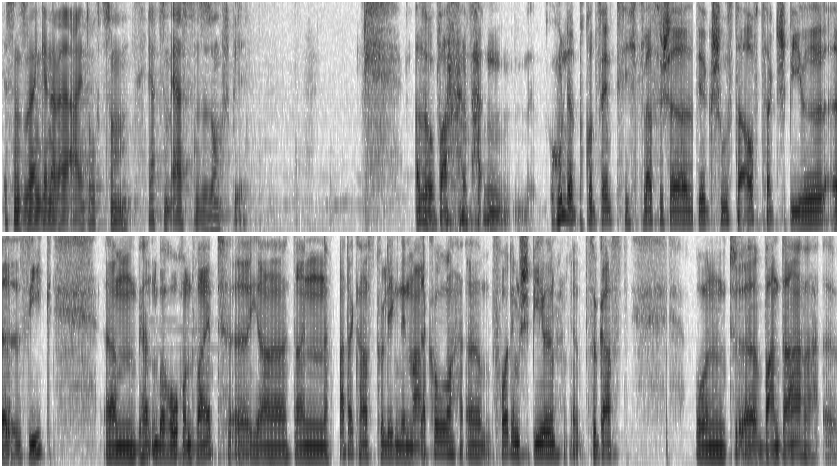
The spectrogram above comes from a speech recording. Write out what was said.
ist dann so dein genereller Eindruck zum, ja, zum ersten Saisonspiel? Also war, war ein hundertprozentig klassischer Dirk Schuster Auftaktspiel-Sieg. Äh, ähm, wir hatten bei Hoch und Weit äh, ja deinen Patercast-Kollegen, den Marco, äh, vor dem Spiel äh, zu Gast und äh, waren da äh,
